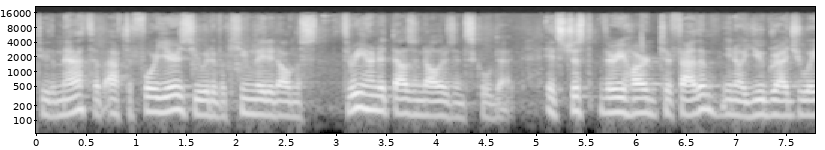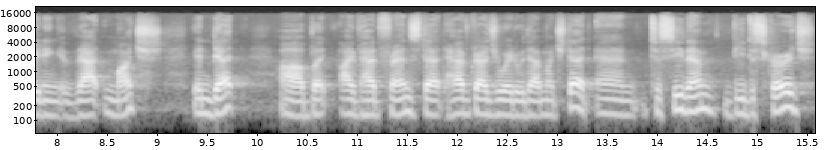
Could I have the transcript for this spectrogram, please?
Do the math, of after four years, you would have accumulated almost $300,000 in school debt. It's just very hard to fathom, you know, you graduating that much in debt uh, but I've had friends that have graduated with that much debt, and to see them be discouraged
